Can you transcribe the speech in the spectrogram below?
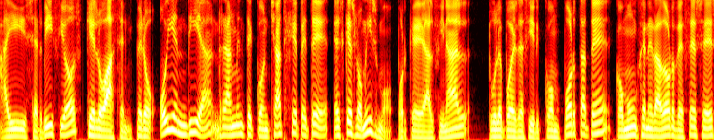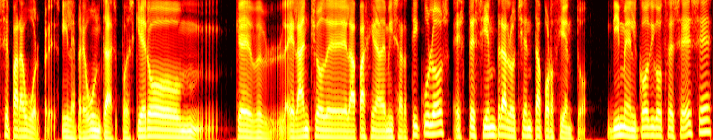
hay servicios que lo hacen, pero hoy en día realmente con ChatGPT es que es lo mismo, porque al final tú le puedes decir, compórtate como un generador de CSS para WordPress. Y le preguntas, pues quiero mm, que el ancho de la página de mis artículos esté siempre al 80%. Dime el código CSS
